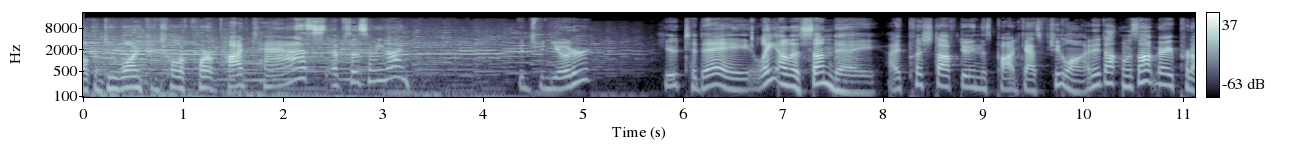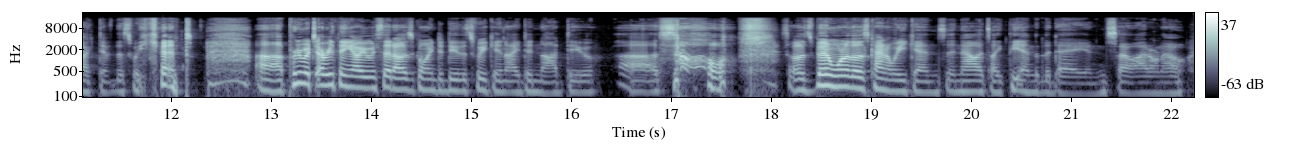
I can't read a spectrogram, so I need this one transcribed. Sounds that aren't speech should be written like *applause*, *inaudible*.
Welcome to One Controller Report Podcast, episode 79. Benjamin Yoder here today, late on a Sunday. I pushed off doing this podcast for too long. I did not was not very productive this *laughs* weekend. Uh, pretty much everything I said I was going to do this weekend, I did not do. Uh, *laughs* so, so it's been one of those kind of weekends, and now it's like the end of the day, and so I don't know.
